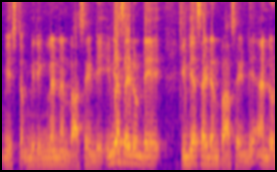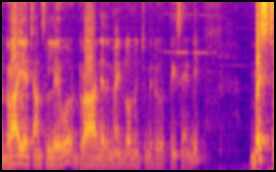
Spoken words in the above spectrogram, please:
మీ ఇష్టం మీరు ఇంగ్లాండ్ అని రాసేయండి. ఇండియా సైడ్ ఉంటే ఇండియా సైడ్ అని రాసేయండి. అండ్ డ్రా అయ్యే ఛాన్సులు లేవు. డ్రా అనేది మైండ్లో నుంచి మీరు తీసేయండి. బెస్ట్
